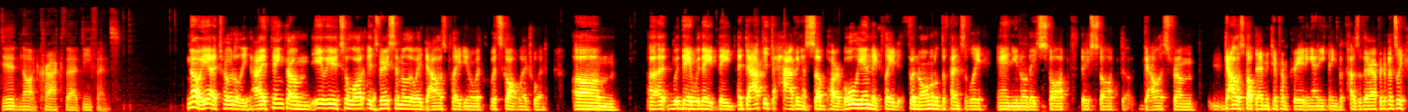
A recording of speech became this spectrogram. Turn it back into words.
did not crack that defense. No, yeah, totally. I think um it, it's a lot. It's very similar to the way Dallas played, you know, with with Scott Wedgewood. Um, uh, they they they adapted to having a subpar goalie in. They played phenomenal defensively, and you know they stopped they stopped Dallas from Dallas stopped Edmonton from creating anything because of their effort defensively.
